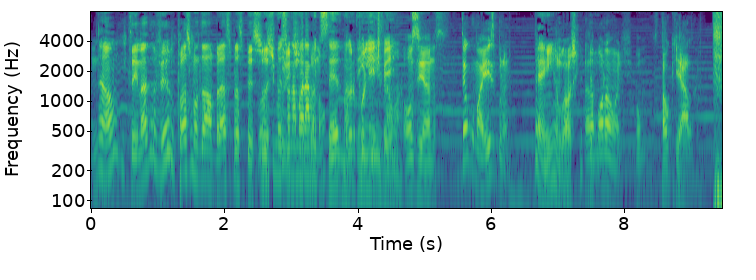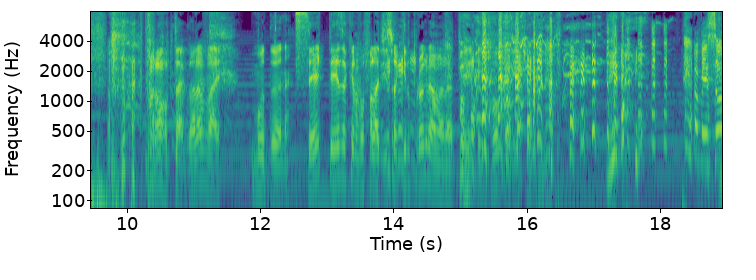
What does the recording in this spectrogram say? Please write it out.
Não, não tem nada a ver. Eu posso mandar um abraço pras Bruno pessoas de começou a Curitiba, namorar muito não? cedo, mano. Bruno Tem político ex, mano. 11 anos. Tem alguma ex, Bruno? Tem, lógico que Ela tem. mora onde? Vamos stalkeá-la. Pronto, agora vai. Mudou, né? Certeza que eu não vou falar disso aqui no programa, né? Porque tem pouca gente ouvindo. A pessoa,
